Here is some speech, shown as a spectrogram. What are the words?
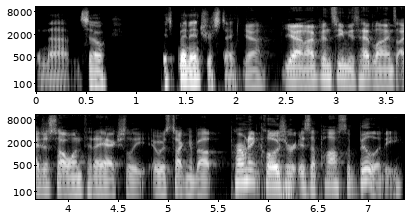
than that. So it's been interesting. Yeah. Yeah. And I've been seeing these headlines. I just saw one today, actually. It was talking about permanent closure is a possibility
